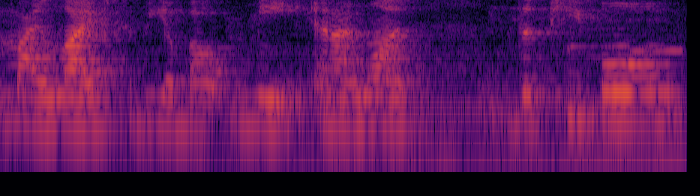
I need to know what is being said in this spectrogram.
my life to be about me and I want the people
